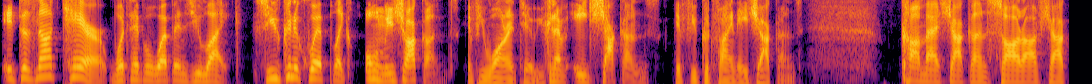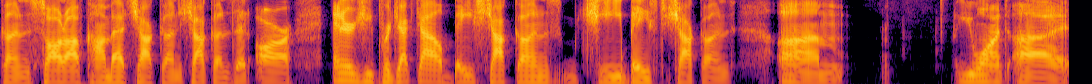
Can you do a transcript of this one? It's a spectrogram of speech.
It does not care what type of weapons you like, so you can equip like only shotguns if you wanted to. You can have eight shotguns if you could find eight shotguns. Combat shotguns, sawed off shotguns, sawed off combat shotguns, shotguns that are energy projectile based shotguns, chi based shotguns. Um, you want uh,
